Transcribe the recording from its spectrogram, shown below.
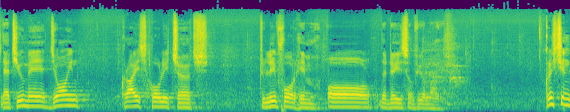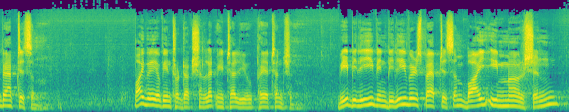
that you may join Christ's holy church to live for Him all the days of your life. Christian baptism. By way of introduction, let me tell you, pay attention. We believe in believers' baptism by immersion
